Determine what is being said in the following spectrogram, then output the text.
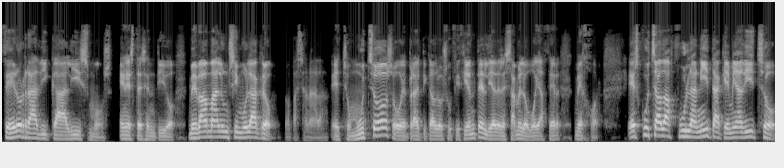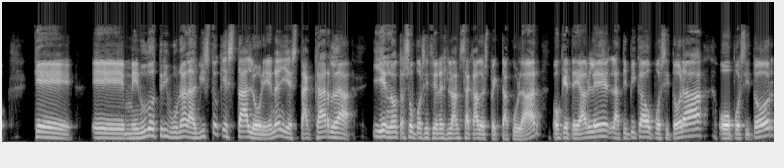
cero radicalismos en este sentido. ¿Me va mal un simulacro? No pasa nada. He hecho muchos o he practicado lo suficiente. El día del examen lo voy a hacer mejor. He escuchado a fulanita que me ha dicho que eh, menudo tribunal. ¿Has visto que está Lorena y está Carla y en otras oposiciones lo han sacado espectacular, o que te hable la típica opositora o opositor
